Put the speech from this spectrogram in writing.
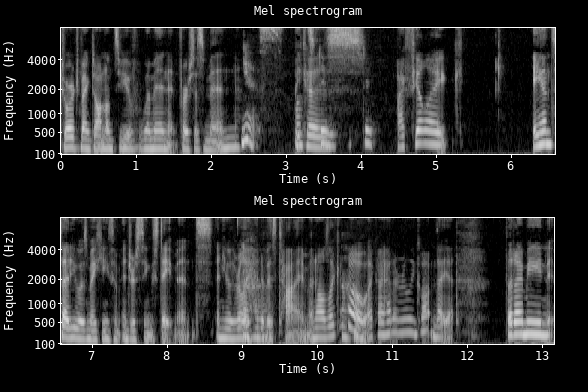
George MacDonald's view of women versus men? yes. Let's do, let's Because do. I feel like Anne said he was making some interesting statements and he was really ahead of Uh-huh. his time. And I was like, oh, like I hadn't really gotten that yet. But I mean,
